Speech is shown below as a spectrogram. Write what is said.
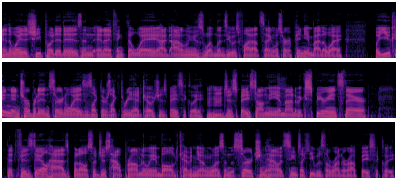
and the way that she put it is, and, and I think the way, I, I don't think this is what Lindsey was flat out saying was her opinion, by the way, but you can interpret it in certain ways as like there's like three head coaches basically, mm-hmm. just based on the amount of experience there that Fizdale has, but also just how prominently involved Kevin Young was in the search and how it seems like he was the runner up basically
